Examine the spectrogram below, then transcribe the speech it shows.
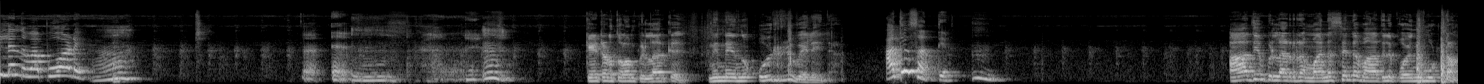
ഇല്ലെന്ന് വാ പോവാടെ. കേട്ടിടത്തോളം പിള്ളേർക്ക് നിന്നെ ഒന്നും ഒരു വിലയില്ല. അത് സത്യം. ആദ്യം പിള്ളേരുടെ മനസ്സിന്റെ വാതിൽ പോയൊന്ന് മുട്ടണം.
